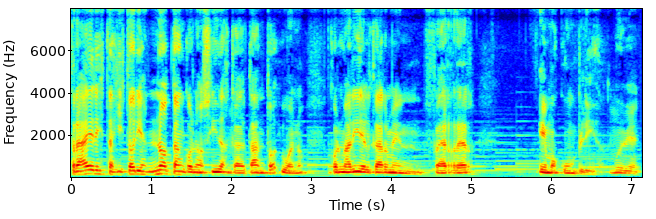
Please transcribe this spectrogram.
traer estas historias no tan conocidas cada tanto. Y bueno, con María del Carmen Ferrer hemos cumplido. Muy bien.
